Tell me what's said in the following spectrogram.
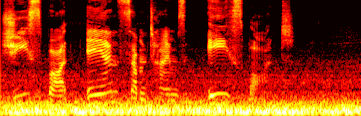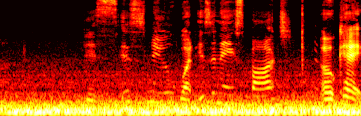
G spot and sometimes A spot. This is new. What is an A spot? Okay,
